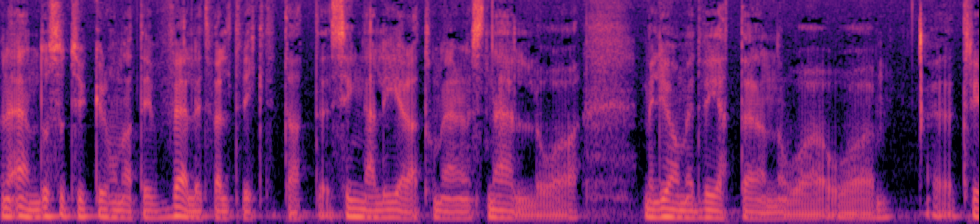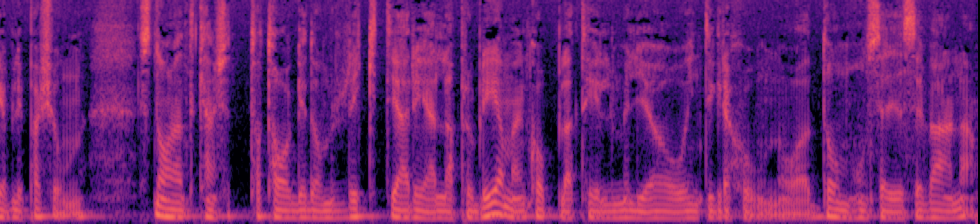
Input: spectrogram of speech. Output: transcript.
Men ändå så tycker hon att det är väldigt, väldigt viktigt att eh, signalera att hon är en snäll och miljömedveten och, och eh, trevlig person. Snarare än att kanske ta tag i de riktiga reella problemen kopplat till miljö och integration och de hon säger sig värna.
